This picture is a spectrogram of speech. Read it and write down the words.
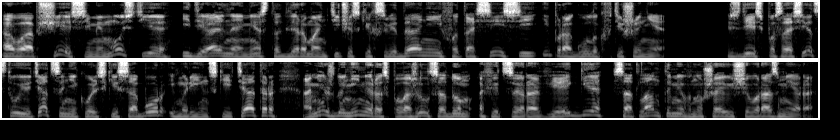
А вообще, Семимостье – идеальное место для романтических свиданий, фотосессий и прогулок в тишине. Здесь по соседству ютятся Никольский собор и Мариинский театр, а между ними расположился дом офицера Вегге с атлантами внушающего размера.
